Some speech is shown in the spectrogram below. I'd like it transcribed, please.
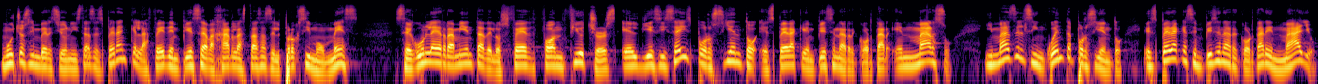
muchos inversionistas esperan que la Fed empiece a bajar las tasas el próximo mes. Según la herramienta de los Fed Fund Futures, el 16% espera que empiecen a recortar en marzo y más del 50% espera que se empiecen a recortar en mayo.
